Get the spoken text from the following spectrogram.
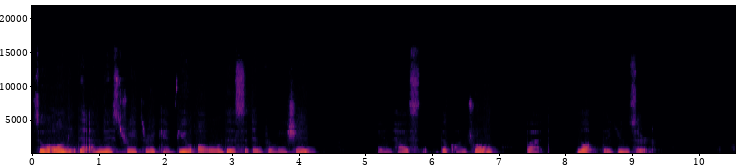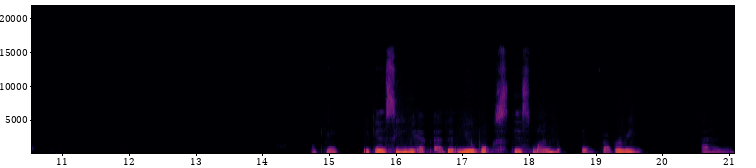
So only the administrator can view all this information and has the control, but not the user. Okay, you can see we have added new books this month in February and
